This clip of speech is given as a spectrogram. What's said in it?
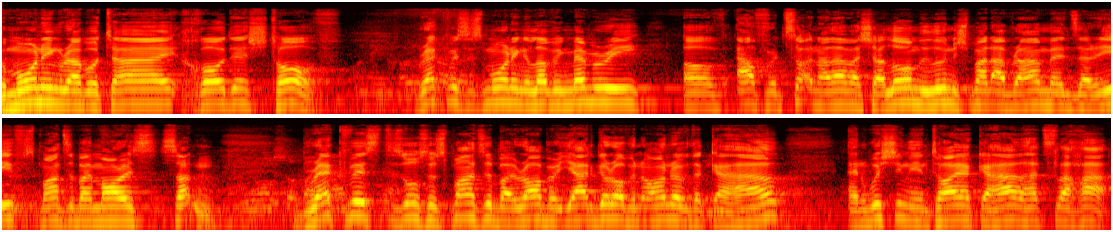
Good morning, Rabotai. Chodesh Tov. Breakfast this morning, a loving memory of Alfred Sutton, Alav Shalom, Lilu Nishmat Abraham Ben Zarif, sponsored by Morris Sutton. Breakfast is also sponsored by Robert Yadgarov in honor of the Kahal and wishing the entire Kahal Hatzlaha.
